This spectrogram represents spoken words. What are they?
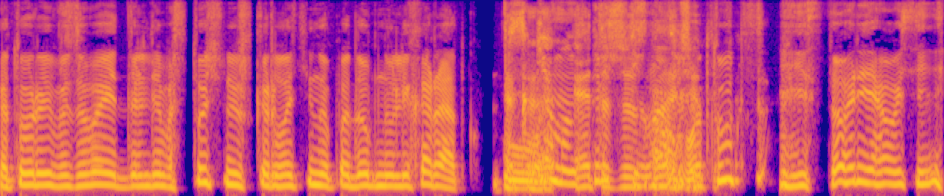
который вызывает дальневосточную скарлатиноподобную лихорадку. Так, кем он это же значит... Вот тут история очень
